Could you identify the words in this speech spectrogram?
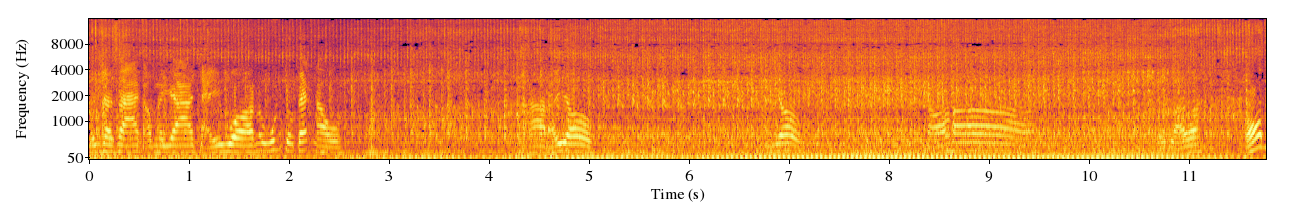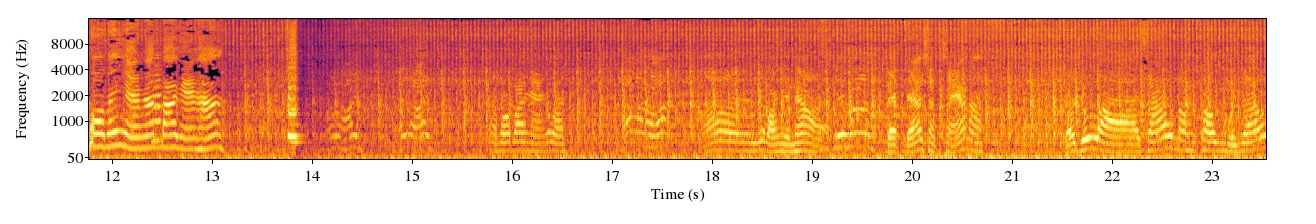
đứng xa xa cộng này ra chạy qua nó quất cho trát đầu. À đẩy vô. Đẩy vô. Đó. Được lại quá. Ủa thôi mấy ngàn anh? Ba ngàn hả? À, thôi ba ngàn các bạn. Đó, các bạn nhìn ha. Đẹp đẽ sạch sẽ nè. Chỗ chú là sáu năm 6016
